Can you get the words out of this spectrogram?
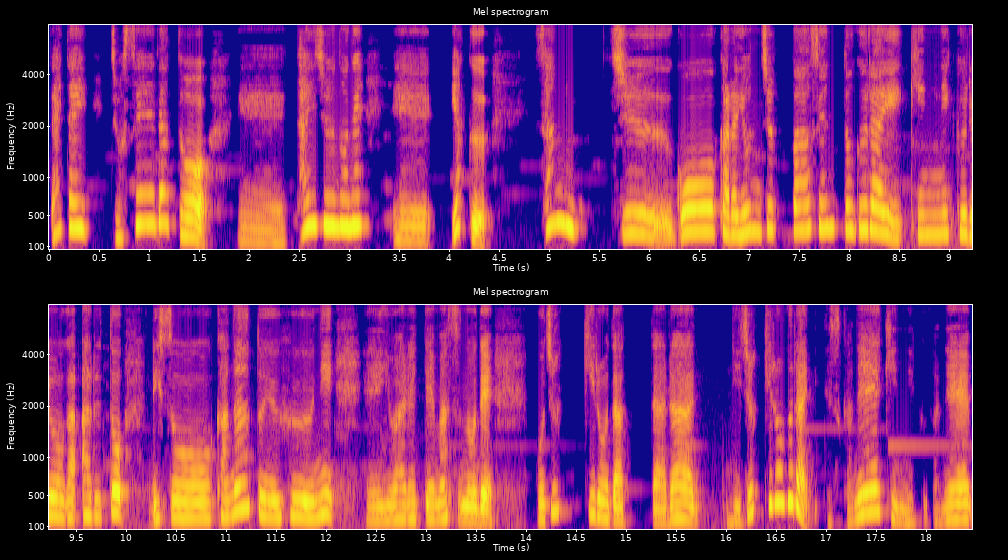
大体女性だと、えー、体重のね、え約35から40%ぐらい筋肉量があると理想かなというふうに言われてますので、50キロだったら20キロぐらいですかね、筋肉がね。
